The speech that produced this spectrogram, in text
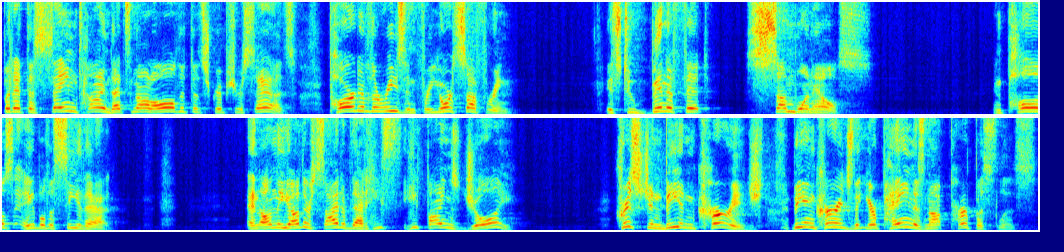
But at the same time, that's not all that the scripture says. Part of the reason for your suffering is to benefit someone else. And Paul's able to see that. And on the other side of that, he, he finds joy. Christian, be encouraged. Be encouraged that your pain is not purposeless.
